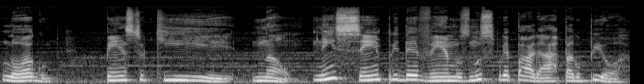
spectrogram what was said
Logo, penso que não, nem sempre devemos nos preparar para o pior.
